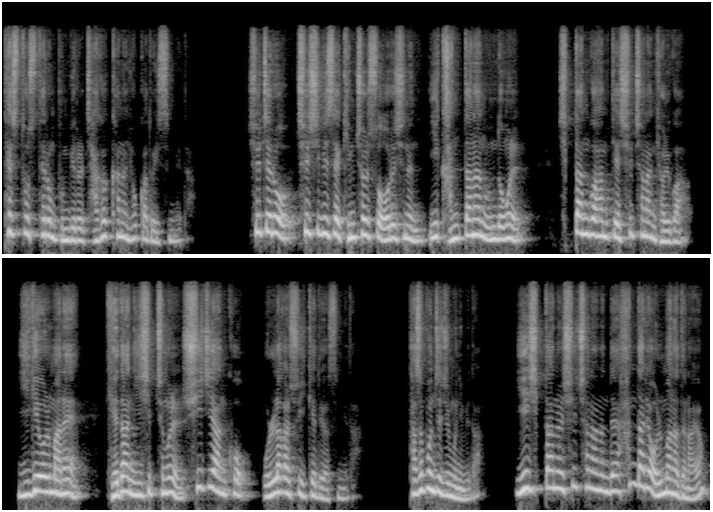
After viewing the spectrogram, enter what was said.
테스토스테론 분비를 자극하는 효과도 있습니다. 실제로 72세 김철수 어르신은 이 간단한 운동을 식단과 함께 실천한 결과 2개월 만에 계단 20층을 쉬지 않고 올라갈 수 있게 되었습니다. 다섯 번째 질문입니다. 이 식단을 실천하는데 한 달에 얼마나 드나요?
